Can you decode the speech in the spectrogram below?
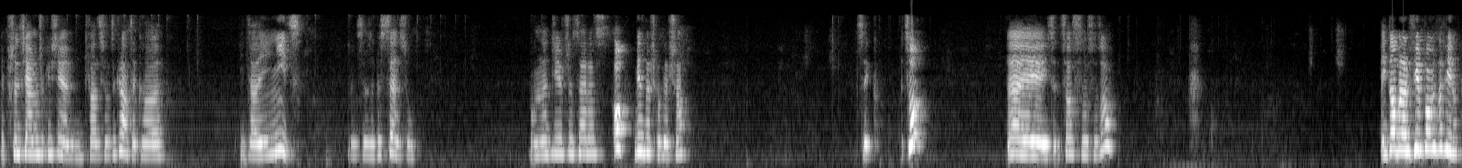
Ja przeleciałem już jakieś, nie wiem, 2000 kratek, no ale... I dalej nic. Więc to jest bez sensu. Mam nadzieję, że zaraz... O! Bierzmeczka pierwsza. Cyk. Co? Ej, ej, co, co, co, co? Ej, dobra, już wiem pomysł na film.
